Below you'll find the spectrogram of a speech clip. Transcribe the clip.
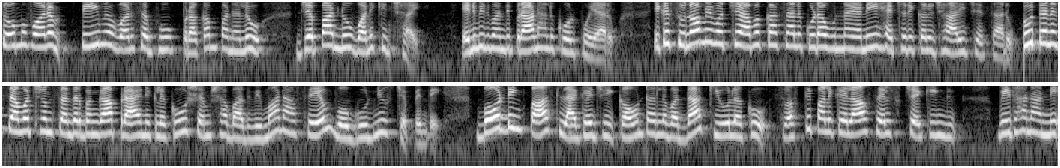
సోమవారం తీవ్ర వరుస భూ ప్రకంపనలు జపాన్ను వణికించాయి. ఎనిమిది మంది ప్రాణాలు కోల్పోయారు. ఇక సునామీ వచ్చే అవకాశాలు కూడా ఉన్నాయని హెచ్చరికలు జారీ చేశారు. నూతన సంవత్సరం సందర్భంగా ప్రయాణికులకు శంషాబాద్ విమానాశ్రయం ఓ గుడ్ న్యూస్ చెప్పింది. బోర్డింగ్ పాస్ లగేజీ కౌంటర్ల వద్ద క్యూలకు స్వస్తి పలికేలా సెల్ఫ్ చెకింగ్ విధానాన్ని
